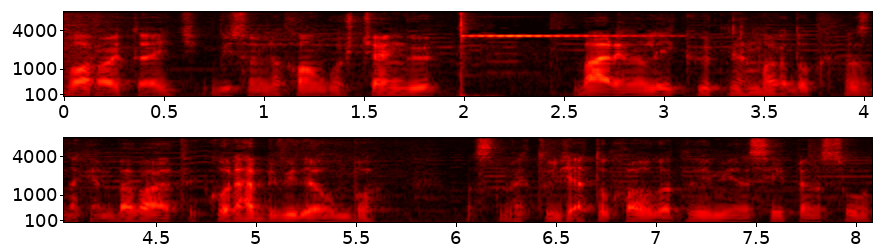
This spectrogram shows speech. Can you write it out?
Van rajta egy viszonylag hangos csengő, bár én a légkürtnél maradok, az nekem bevált egy korábbi videómba, azt meg tudjátok hallgatni, hogy milyen szépen szól.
